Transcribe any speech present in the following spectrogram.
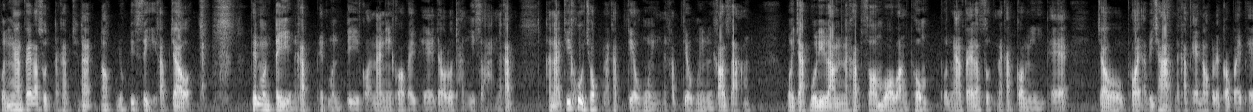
ผลงานไฟล์ล่าสุดนะครับ ชนะนอกยกที่สี่ครับเจ้าเพชรมนตรีนะครับเพชรมนตรีก่อนหน้านี้ก็ไปแพ้เจ้ารถถังอีสานนะครับ ขณะที่คู่ชกนะครับเตียวหุยนะครับเตียวหุยหนุ่ยข้าวสามมวยจากบุรีรัมย์นะครับ ซ้อมวอวังพรมผลงานไฟล์ล่าสุดนะครับ ก็มีแพ้ เจ้าพลอยอภิชาตินะครับแพ้น็อกแล้วก็ไปแพ้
